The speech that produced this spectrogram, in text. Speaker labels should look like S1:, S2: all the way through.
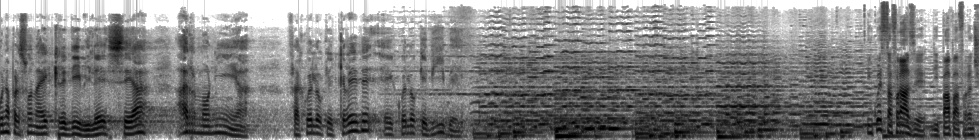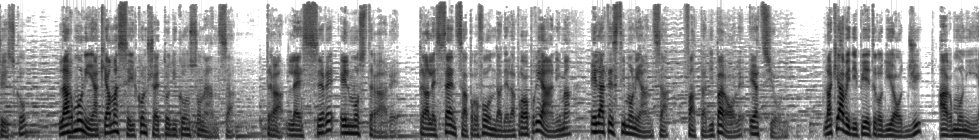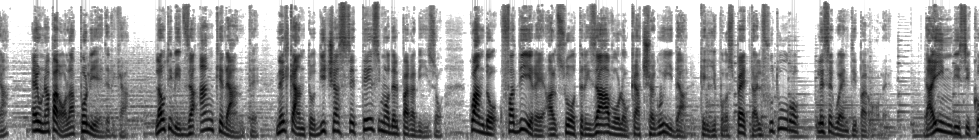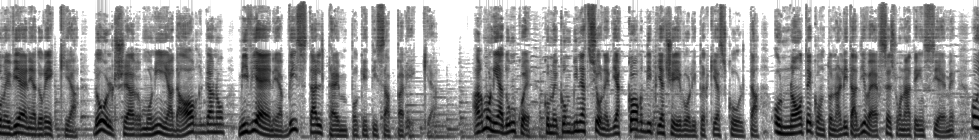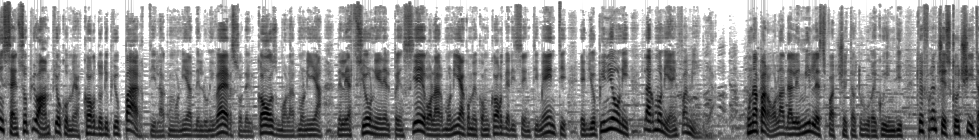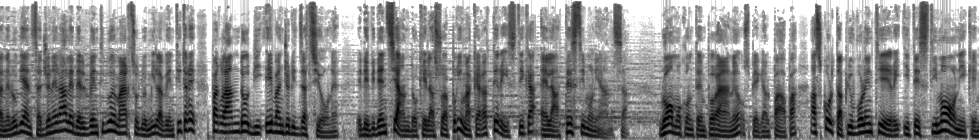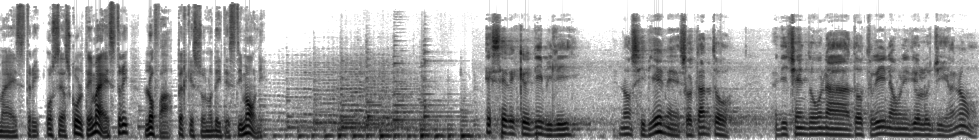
S1: Una persona è credibile se ha armonia fra quello che crede e quello che vive.
S2: In questa frase di Papa Francesco, l'armonia chiama a sé il concetto di consonanza tra l'essere e il mostrare, tra l'essenza profonda della propria anima e la testimonianza fatta di parole e azioni. La chiave di Pietro di oggi, armonia, è una parola poliedrica. La utilizza anche Dante nel canto diciassettesimo del Paradiso, quando fa dire al suo trisavolo cacciaguida che gli prospetta il futuro le seguenti parole. Da indici come viene ad orecchia, dolce armonia da organo, mi viene a vista il tempo che ti s'apparecchia. Armonia dunque come combinazione di accordi piacevoli per chi ascolta o note con tonalità diverse suonate insieme o in senso più ampio come accordo di più parti, l'armonia dell'universo, del cosmo, l'armonia nelle azioni e nel pensiero, l'armonia come concordia di sentimenti e di opinioni, l'armonia in famiglia. Una parola dalle mille sfaccettature, quindi, che Francesco cita nell'udienza generale del 22 marzo 2023 parlando di evangelizzazione ed evidenziando che la sua prima caratteristica è la testimonianza. L'uomo contemporaneo, spiega il Papa, ascolta più volentieri i testimoni che i maestri, o se ascolta i maestri, lo fa perché sono dei testimoni.
S1: Essere credibili non si viene soltanto dicendo una dottrina, un'ideologia, no.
